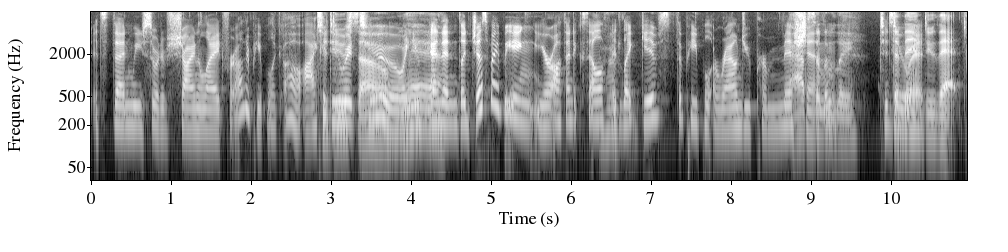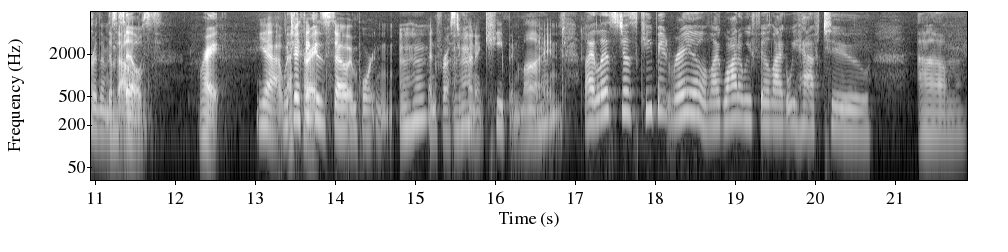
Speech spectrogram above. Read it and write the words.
it's then we sort of shine a light for other people. Like, oh, I could do, do it so. too, and you and then like just by being your authentic self, it like gives the people around you permission, Absolutely. to, to do then it do that for themselves. Right. Yeah, which That's I think correct. Mm-hmm. is so important, and for us to kind of keep in mind. Like, let's just keep it real. Like, why do we feel like we have to um,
